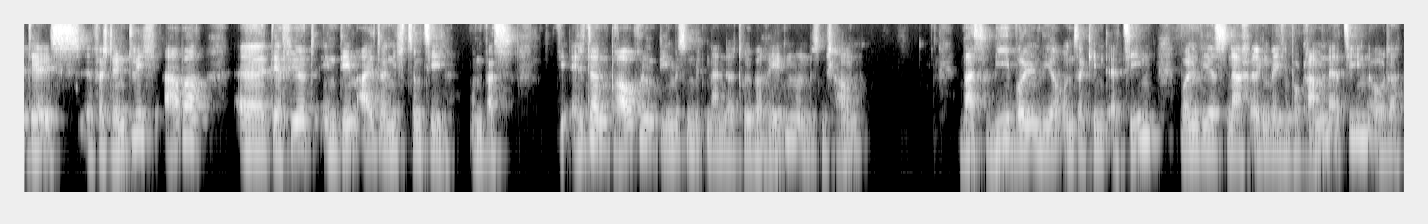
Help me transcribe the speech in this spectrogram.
der ist verständlich, aber äh, der führt in dem Alter nicht zum Ziel. Und was die Eltern brauchen, die müssen miteinander drüber reden und müssen schauen, was, wie wollen wir unser Kind erziehen? Wollen wir es nach irgendwelchen Programmen erziehen oder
